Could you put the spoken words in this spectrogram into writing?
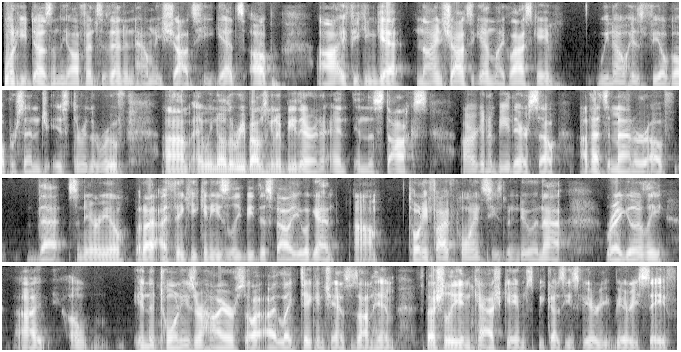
what he does on the offensive end and how many shots he gets up. Uh, if he can get nine shots again, like last game, we know his field goal percentage is through the roof, um, and we know the rebounds going to be there, and, and, and, the stocks are going to be there. So uh, that's a matter of that scenario. But I, I, think he can easily beat this value again. Um, 25 points. He's been doing that regularly uh, oh, in the 20s or higher. So I, I, like taking chances on him, especially in cash games because he's very, very safe.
